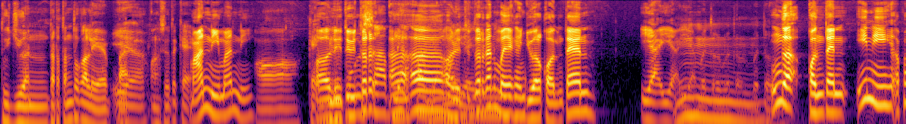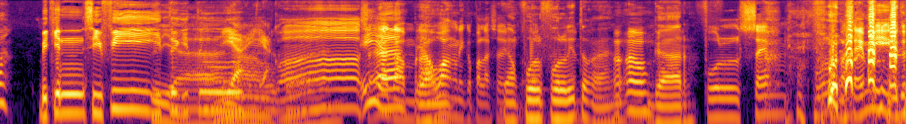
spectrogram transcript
tujuan tertentu kali ya, Pak. Iya. Maksudnya kayak Money money. Oh, kayak Kalau di Twitter, ah, ah, gitu. kalau Oh, di iya, Twitter iya. kan banyak yang jual konten. Iya, iya, iya, betul, betul, Hmm. betul. Enggak, konten ini apa? Bikin CV gitu-gitu. Iya, iya. Oh, saya Iya. agak merawang nih kepala saya. Yang full full itu kan. Heeh. Gar. full sem, full apa semi gitu.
